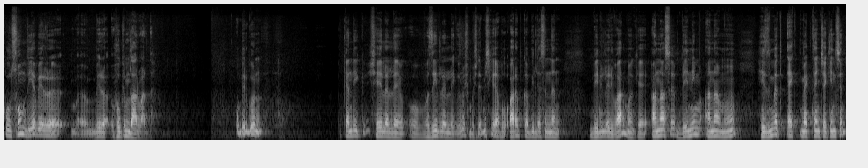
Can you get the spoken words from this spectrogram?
Kulsum diye bir e, bir hükümdar vardı. O bir gün kendi şeylerle, o vezirlerle görüşmüş. Demiş ki ya bu Arap kabilesinden birileri var mı ki anası benim anamı hizmet etmekten çekinsin?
